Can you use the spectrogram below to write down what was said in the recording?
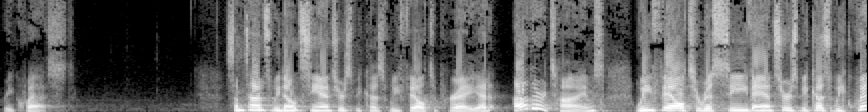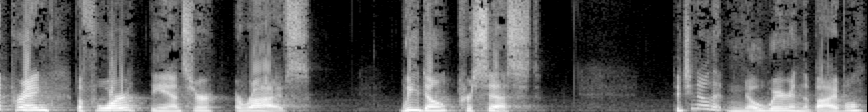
request. Sometimes we don't see answers because we fail to pray. At other times, we fail to receive answers because we quit praying before the answer arrives we don't persist. Did you know that nowhere in the Bible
